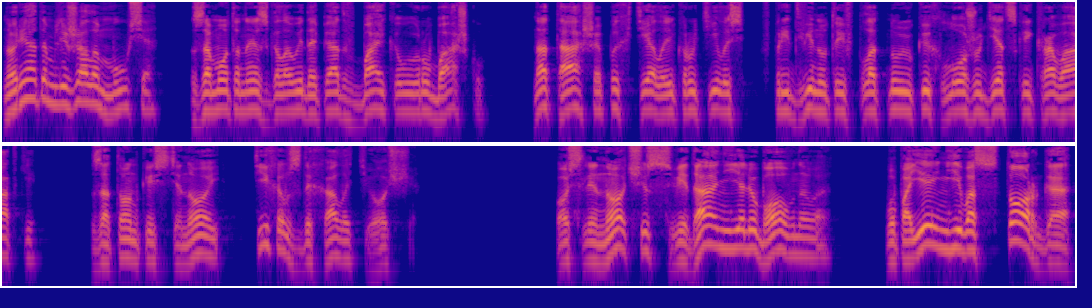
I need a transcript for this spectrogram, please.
Но рядом лежала Муся, замотанная с головы до пят в байковую рубашку. Наташа пыхтела и крутилась в придвинутой вплотную к их ложу детской кроватке. За тонкой стеной тихо вздыхала теща. После ночи свидания любовного, в упоенье восторга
